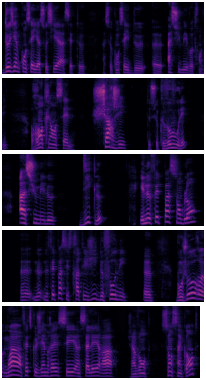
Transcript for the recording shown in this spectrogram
Deuxième conseil associé à ce conseil de euh, assumer votre envie, rentrez en scène chargé de ce que vous voulez, assumez-le, dites-le, et ne faites pas semblant, euh, ne, faites pas ces stratégies de faux nez. Euh, bonjour, moi en fait ce que j'aimerais c'est un salaire à, j'invente, 150,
